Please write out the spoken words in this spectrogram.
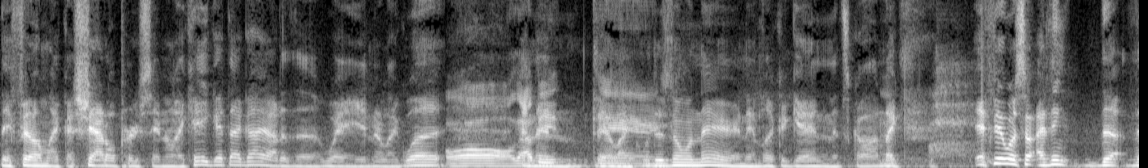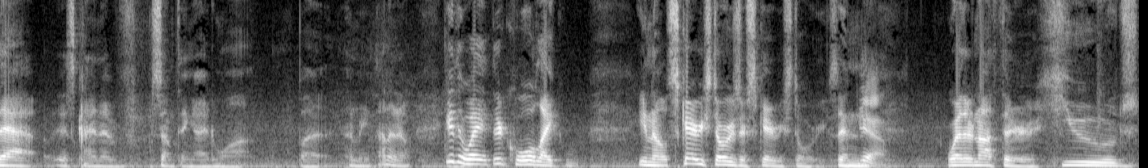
They film like a shadow person. Like, hey, get that guy out of the way, and they're like, what? Oh, that'd and be. they're like, well, there's no one there, and they look again, and it's gone. Like, if it was, I think that that is kind of something I'd want. But I mean, I don't know. Either way, they're cool. Like, you know, scary stories are scary stories, and yeah. Whether or not they're huge,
